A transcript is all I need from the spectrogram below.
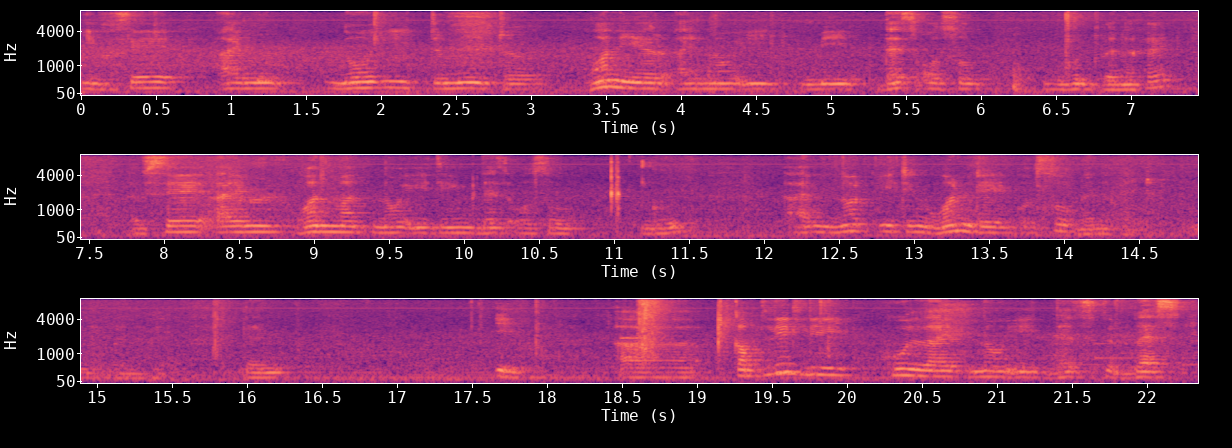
If say I'm no eat meat, one year I no eat meat, that's also good benefit say I'm one month no eating, that's also good. I'm not eating one day, also benefit. benefit. Then if uh, completely whole life no eat, that's the best.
